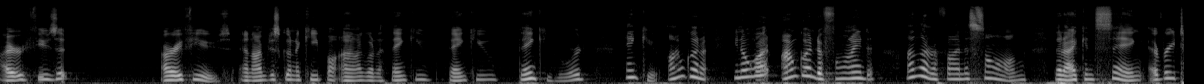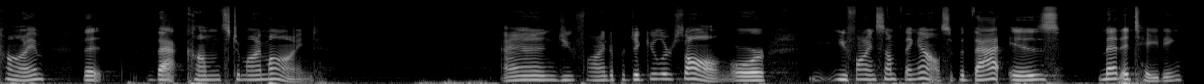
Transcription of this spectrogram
I refuse it. I refuse. And I'm just going to keep on, I'm going to thank you, thank you, thank you, Lord. Thank you. I'm going to, you know what? I'm going to find, I'm going to find a song that I can sing every time that that comes to my mind. And you find a particular song or you find something else. But that is meditating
